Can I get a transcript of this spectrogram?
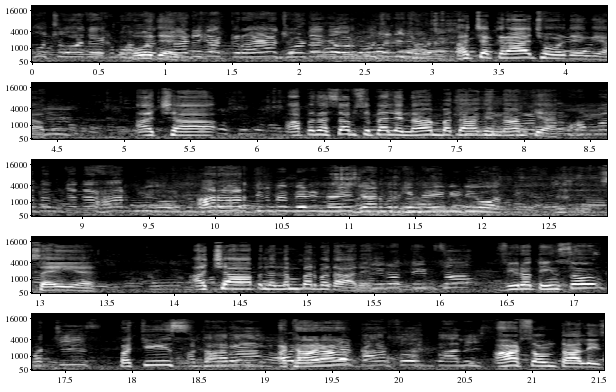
कुछ हो जाएगा। हो जाएगा। गाड़ी का किराया छोड़ेंगे और कुछ नहीं छोड़ेंगे। अच्छा किराया छोड़ देंगे आप। अच्छा अपना सबसे पहले नाम बता के नाम क्या है? मोहम्मद अमजद है, हर हर हर दिन में मेरी नए जानवर की नई वीडियो आती है। सही है। अच्छा अपना नंबर बता दें। ज़ीरो तीन सौ ज़ीरो तीन सौ पच्चीस पच्चीस अठारह अठारह आठ सौ उनतालीस। आठ सौ उनतालीस।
